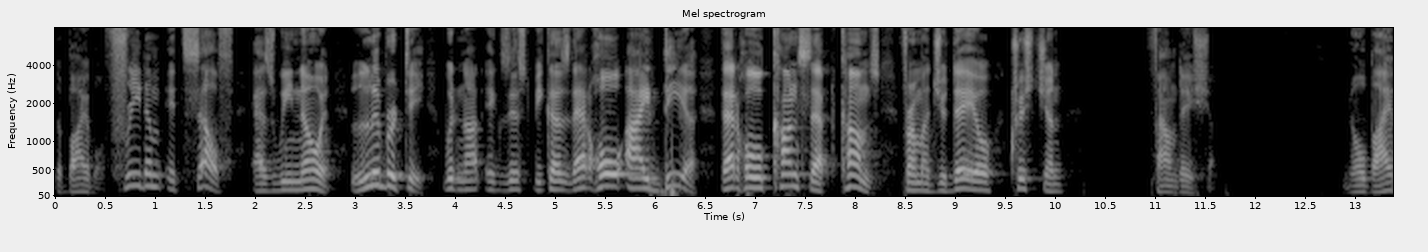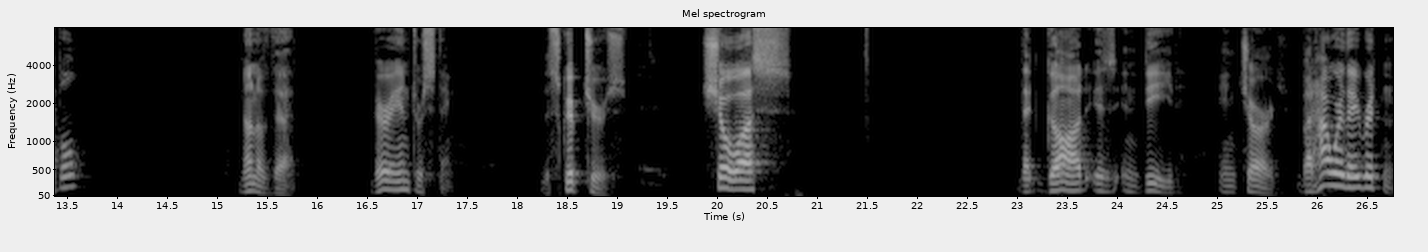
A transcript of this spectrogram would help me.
the Bible. Freedom itself, as we know it, liberty would not exist because that whole idea, that whole concept comes from a Judeo Christian foundation. No Bible? None of that. Very interesting. The scriptures show us that God is indeed in charge. But how were they written?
